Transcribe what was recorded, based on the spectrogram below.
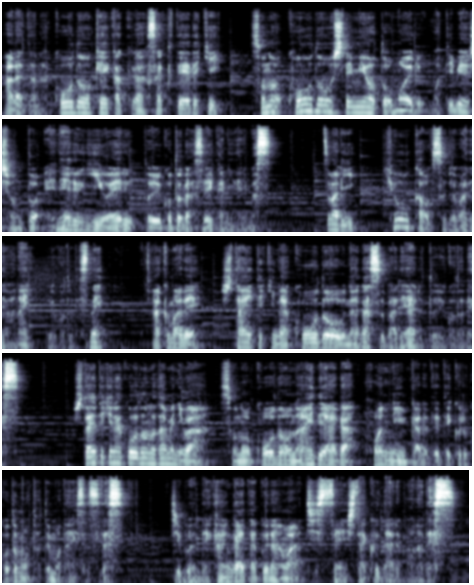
新たな行動計画が策定でき、その行動をしてみようと思えるモチベーションとエネルギーを得るということが成果になります。つまり、評価をする場ではないということですね。あくまで主体的な行動を促す場であるということです。主体的な行動のためには、その行動のアイデアが本人から出てくることもとても大切です。自分で考えたプランは実践したくなるものです。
